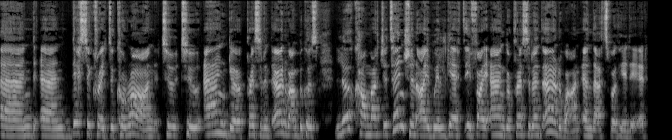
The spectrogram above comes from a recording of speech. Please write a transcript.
and and desecrate the Quran to to anger President Erdogan because look how much attention I will get if I anger President Erdogan, and that's what he did.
